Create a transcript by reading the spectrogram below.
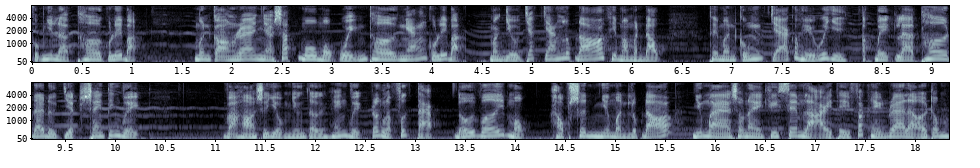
cũng như là thơ của Lý Bạch. Mình còn ra nhà sách mua một quyển thơ ngắn của Lý Bạch, mặc dù chắc chắn lúc đó khi mà mình đọc thì mình cũng chả có hiểu cái gì. Đặc biệt là thơ đã được dịch sang tiếng Việt và họ sử dụng những từ Hán Việt rất là phức tạp đối với một học sinh như mình lúc đó. Nhưng mà sau này khi xem lại thì phát hiện ra là ở trong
